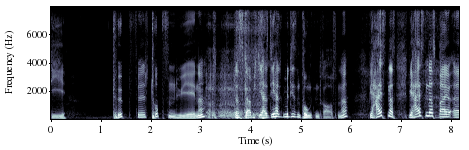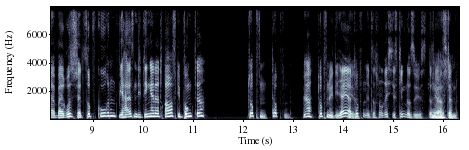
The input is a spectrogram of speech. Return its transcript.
die Tüpfel-Tupfenhyäne. Das ist, glaube ich, die, also die halt mit diesen Punkten drauf, ne? Wie heißt denn das? Wie heißt denn das bei, äh, bei russischer Zupfkuchen? Wie heißen die Dinger da drauf, die Punkte? Tupfen. Tupfen. Ja, Tupfenhyäne. Ja, ja, Tupfen, das ist schon richtig. Das klingt nur süß. Ja, das stimmt.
